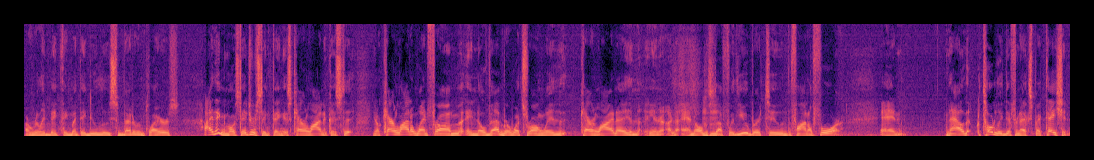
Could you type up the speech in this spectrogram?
a really big thing, but they do lose some veteran players. I think the most interesting thing is Carolina because you know Carolina went from in November what's wrong with Carolina and you know and, and all the mm-hmm. stuff with Hubert to the Final Four, and now totally different expectation.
